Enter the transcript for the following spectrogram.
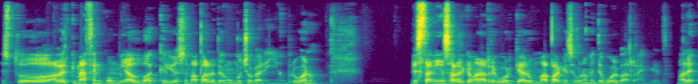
Esto, a ver qué me hacen con mi Outback, que yo ese mapa le tengo mucho cariño. Pero bueno, está bien saber que van a reworkear un mapa que seguramente vuelva a Ranked, ¿vale?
